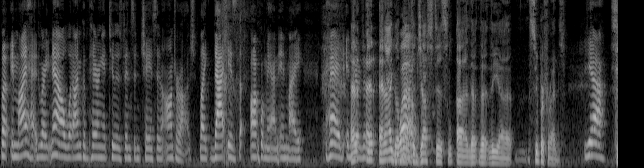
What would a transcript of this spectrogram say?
But in my head right now, what I'm comparing it to is Vincent Chase and Entourage. Like that is the Aquaman in my head in terms And, of and, and I go Wow. back to Justice, uh, the the the uh, Super Friends. yeah. So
